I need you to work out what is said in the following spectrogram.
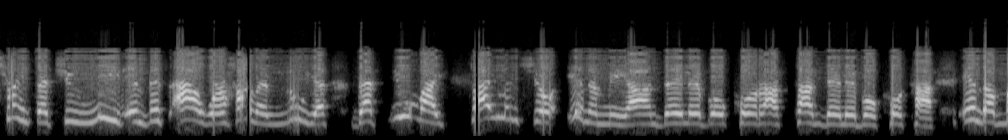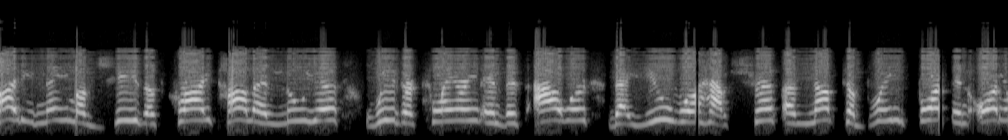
strength that you need in this hour. Hallelujah. That you might silence your enemy. In the mighty name of Jesus Christ, hallelujah. We're declaring in this hour that you will have strength enough to bring forth in order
